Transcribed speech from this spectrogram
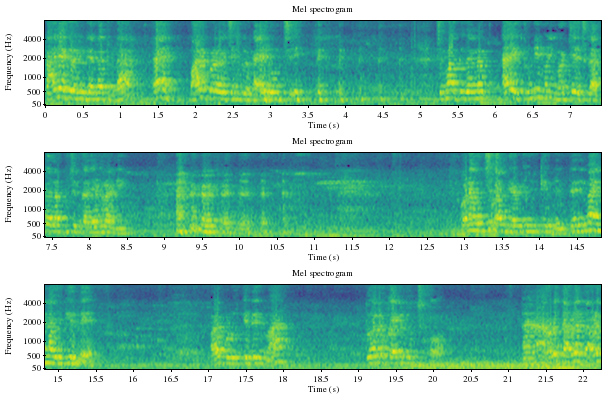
காலையாக ரெண்டு என்ன இருந்தா ஏய் வாழைப்பழம் வச்சுருக்கு கையில் ஊச்சி சும்மா இதெல்லாம் ஏய் துணி மணி மடிச்சு வச்சுக்க அதெல்லாம் பிடிச்சிருக்கா எடுறா நீ. உடனே உச்சி காலத்து எப்படி உருக்கிருது தெரியுமா என்ன உருக்கிருது வாழைப்பழம் உருக்கி தெரியுமா? దూరం కైలు పుచ్చుకో ఆవిడ తవడ తవడ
